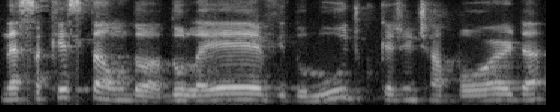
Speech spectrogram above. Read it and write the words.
nessa questão do, do leve, do lúdico que a gente aborda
